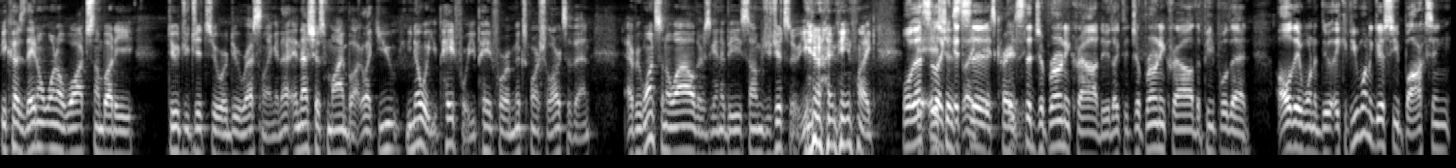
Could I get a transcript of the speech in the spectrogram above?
because they don't want to watch somebody do jujitsu or do wrestling, and that and that's just mind boggling. Like you, you know what you paid for. You paid for a mixed martial arts event every once in a while there's going to be some jujitsu. You know what I mean? Like, Well, that's it- like just, it's like, the it's crazy. it's the jabroni crowd, dude. Like the jabroni crowd, the people that all they want to do. Like if you want to go see boxing,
